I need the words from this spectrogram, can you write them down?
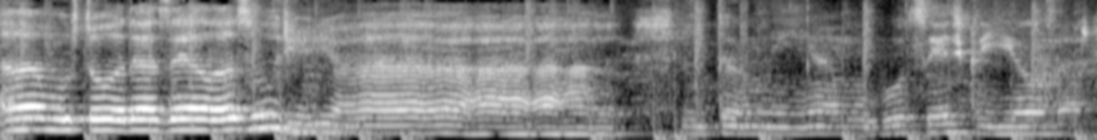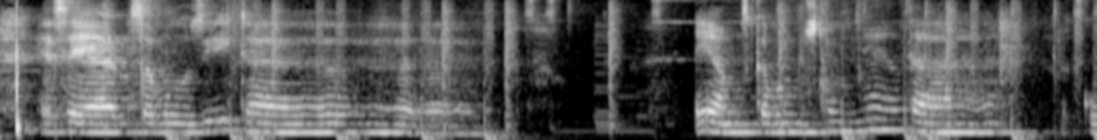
Amo todas elas um dia. E também amo vocês, crianças. Essa é a nossa música. É a música, vamos comentar. Com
